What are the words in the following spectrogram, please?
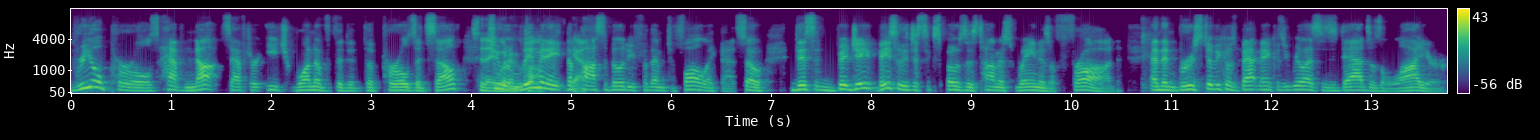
real pearls have knots after each one of the, the pearls itself so to eliminate fall. the yeah. possibility for them to fall like that. So this basically just exposes Thomas Wayne as a fraud. And then Bruce still becomes Batman because he realizes his dad's is a liar.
